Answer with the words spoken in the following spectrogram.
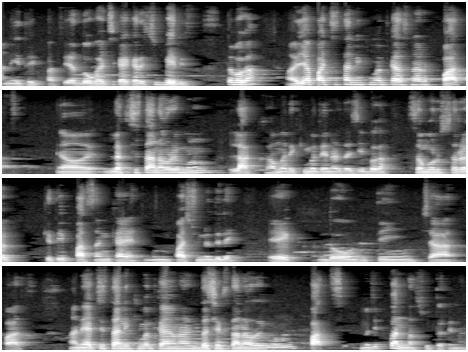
आणि इथे एक पाच या दोघांची काय करायची? बेरीज. तर बघा या पाचची स्थानिक किंमत काय असणार? पाच लक्षस्थानावर आहे म्हणून लाखामध्ये किंमत येणार त्याची. बघा समोर सरळ किती? पाच संख्या आहेत म्हणून पाच शून्य दिले. एक दोन तीन चार पाच. आणि याची स्थानिक किंमत काय होणार? दशक स्थानावर म्हणून पाच म्हणजे पन्नास उत्तर येणार.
